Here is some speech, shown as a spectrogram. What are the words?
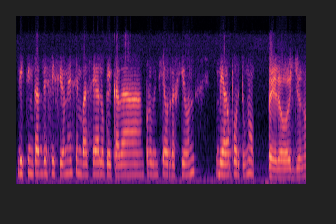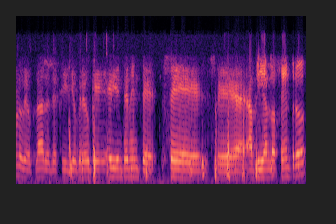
distintas decisiones en base a lo que cada provincia o región vea oportuno. pero yo no lo veo claro. Es decir, yo creo que evidentemente se, se abrirán los centros.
